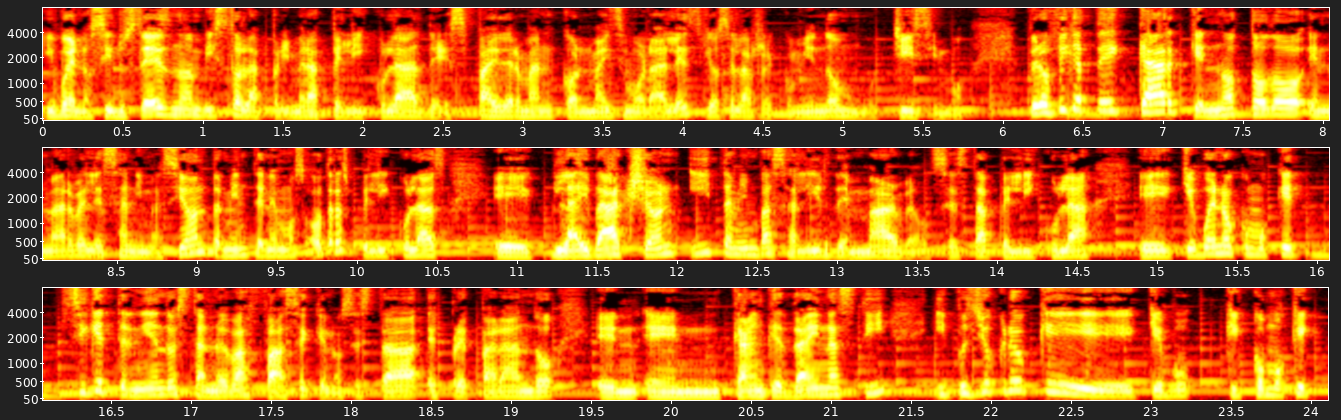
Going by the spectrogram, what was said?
Y bueno, si ustedes no han visto la primera película de Spider-Man con Miles Morales, yo se las recomiendo muchísimo. Pero fíjate, Car, que no todo en Marvel es animación. También tenemos otras películas eh, live action y también va a salir de Marvels, esta película eh, que, bueno, como que sigue teniendo esta nueva fase que nos está eh, preparando en, en Kang Dynasty. Y pues yo creo que, que, que como que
